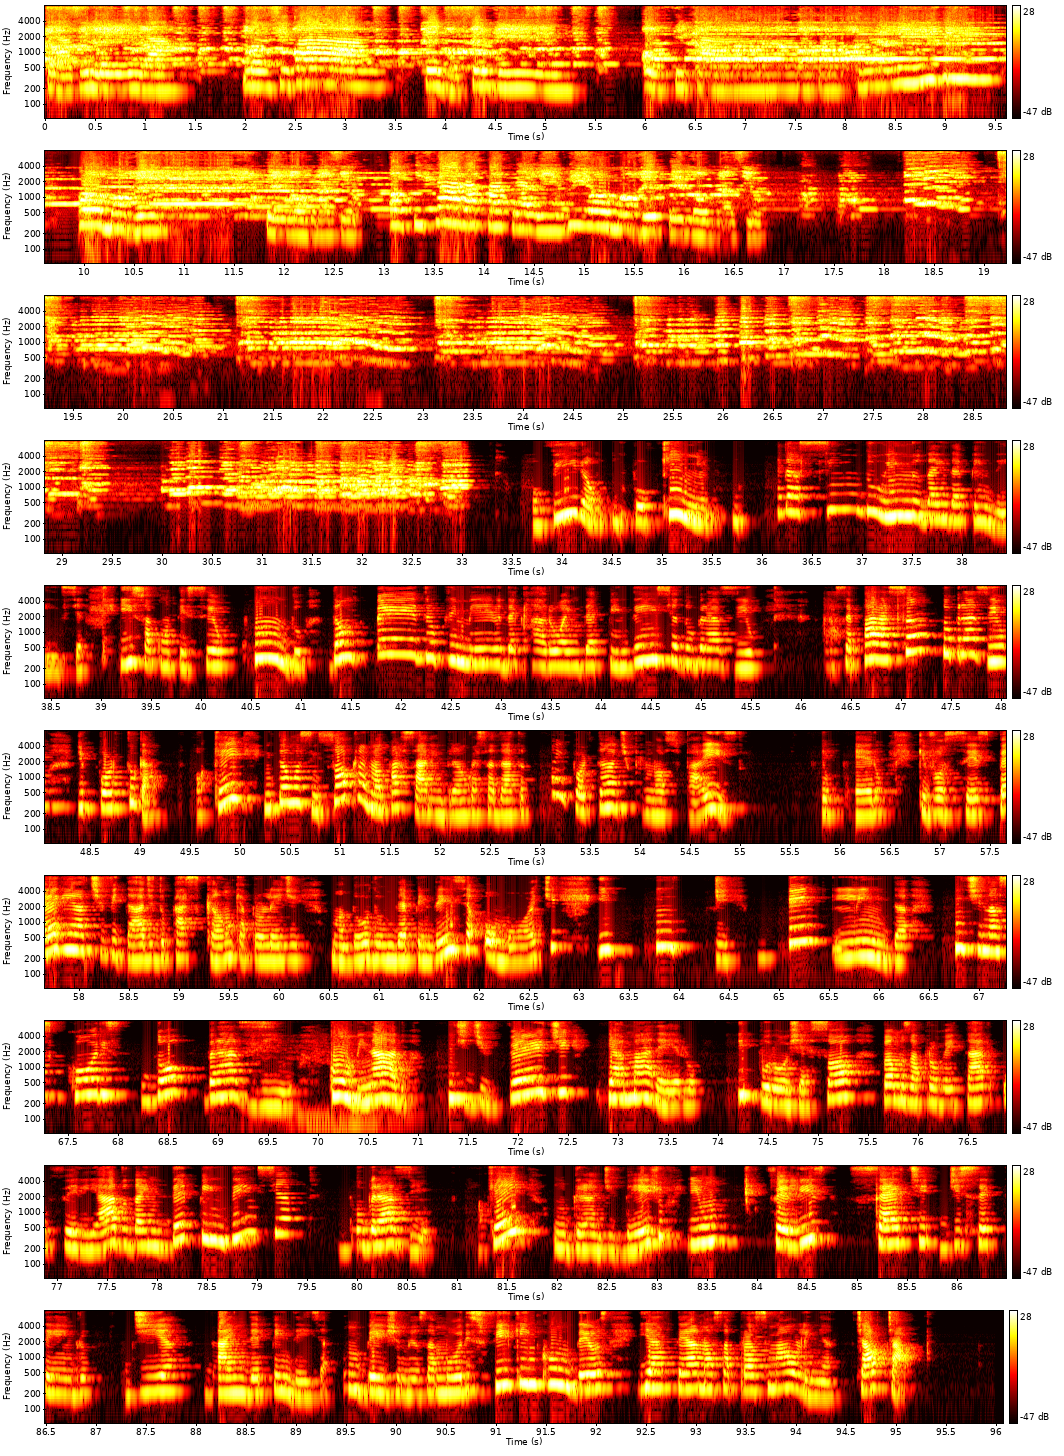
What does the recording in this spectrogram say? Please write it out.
Brasileira, Monsiváis, se ve, livre ou morrer pelo Brasil. Ou ficar a pátria livre ou morrer pelo Brasil. Ouviram um pouquinho, um pedacinho do hino da independência. Isso aconteceu quando Dom Pedro I declarou a independência do Brasil, a separação do Brasil de Portugal. Ok? Então, assim, só para não passar em branco essa data tão importante para o nosso país, eu quero que vocês peguem a atividade do Cascão, que a Proleide mandou, do Independência ou Morte, e bem linda, pinte nas cores do Brasil. Combinado? Pinte de verde e amarelo. E por hoje é só. Vamos aproveitar o feriado da independência do Brasil. Ok? Um grande beijo e um feliz 7 de setembro, dia da independência. Um beijo, meus amores. Fiquem com Deus e até a nossa próxima aulinha. Tchau, tchau.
